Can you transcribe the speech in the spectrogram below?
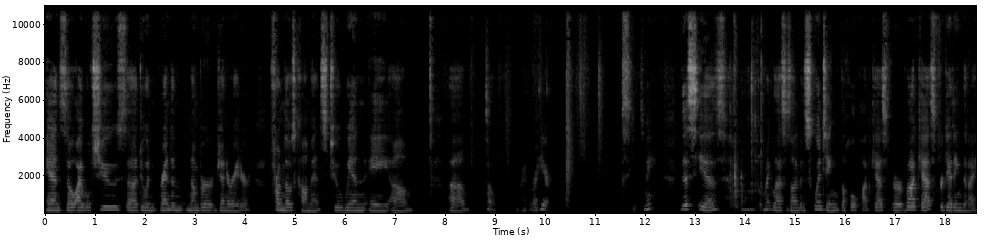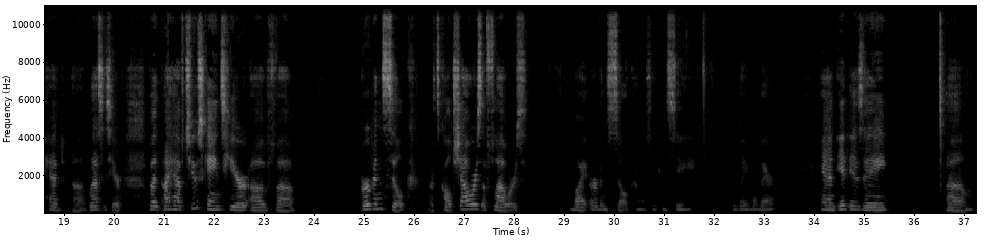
And so I will choose, uh, do a random number generator from those comments to win a, um, um, oh, right here. Excuse me. This is, put my glasses on. I've been squinting the whole podcast or vodcast, forgetting that I had uh, glasses here. But I have two skeins here of uh, Urban Silk. It's called Showers of Flowers by Urban Silk. Let's see if you can see the label there and it is a um,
